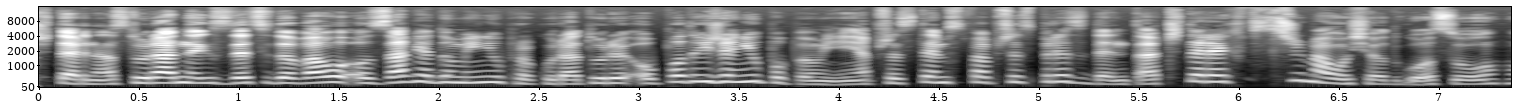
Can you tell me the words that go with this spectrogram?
14 radnych zdecydowało o zawiadomieniu prokuratury o podejrzeniu popełnienia przestępstwa przez prezydenta. Czterech wstrzymało się od głosu.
